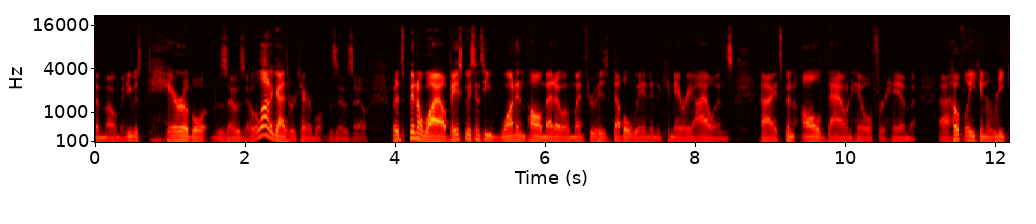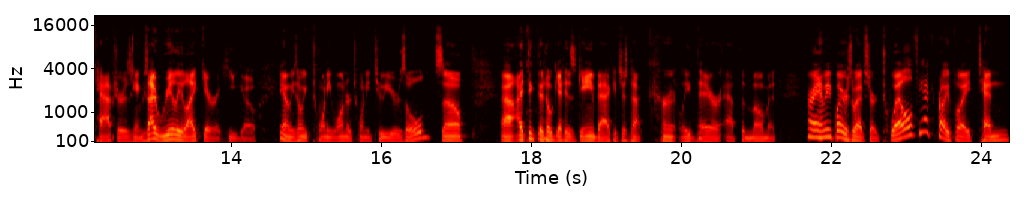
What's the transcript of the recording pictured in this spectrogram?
the moment. He was terrible at the Zozo. A lot of guys were terrible at the Zozo, but it's been a while. Basically, since he won in Palmetto and went through his double win in the Canary Islands, uh, it's been all downhill for him. Uh, hopefully, he can recapture his game because I really like Garrick Higgo. You know, he's only 21 or 22 years old, so uh, I think that he'll get his game back. It's just not currently there at the moment. All right, how many players do I have started? 12? Yeah, I could probably play 10,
